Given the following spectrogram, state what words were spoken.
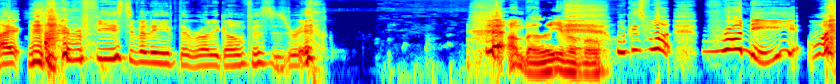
I I refuse to believe that Ronnie Goldfist is real. unbelievable Well, because what Ronnie? What?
